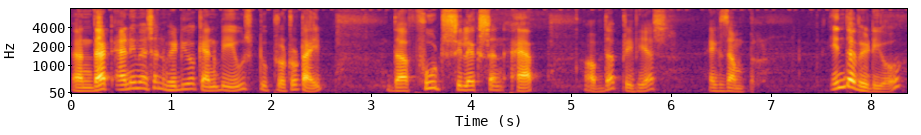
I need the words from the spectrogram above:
And that animation video can be used to prototype the food selection app of the previous example. In the video,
